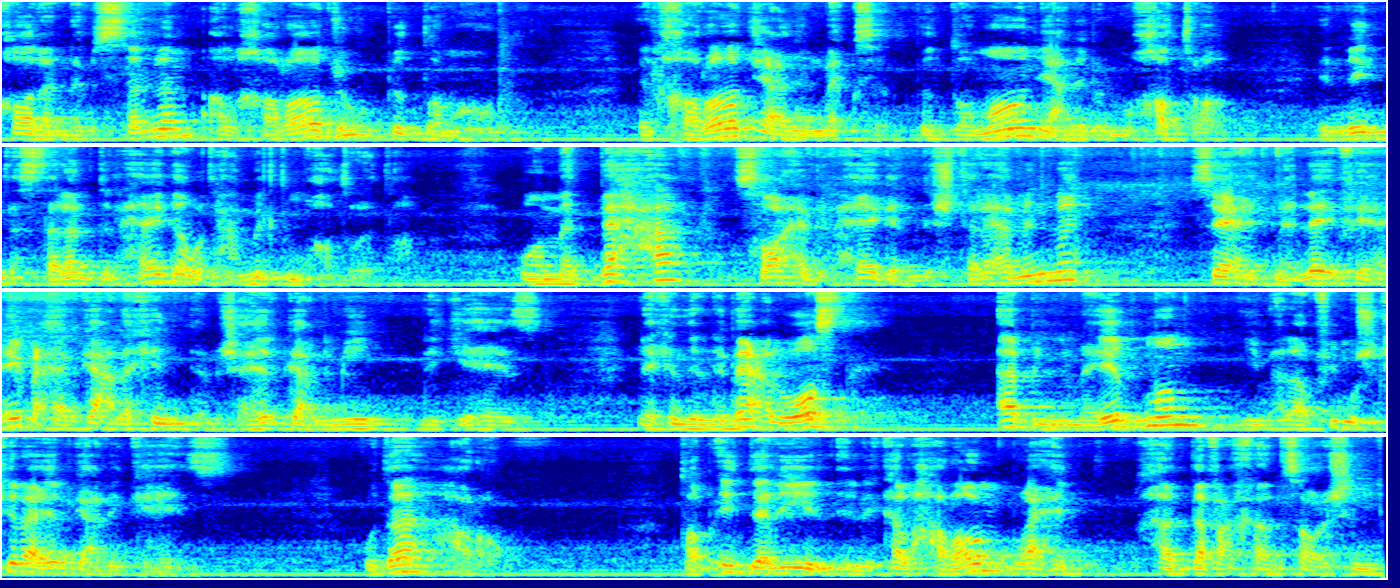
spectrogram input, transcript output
قال النبي صلى الله عليه وسلم الخراج بالضمان. الخراج يعني المكسب بالضمان يعني بالمخاطرة. إن أنت استلمت الحاجة وتحملت مخاطرتها. وأما تبيعها صاحب الحاجة اللي اشتراها منك ساعة ما يلاقي فيها عيب هيرجع لك أنت مش هيرجع لمين؟ للجهاز. لكن اللي باع الوصل قبل ما يضمن يبقى لو في مشكلة هيرجع للجهاز. وده حرام. طب إيه الدليل اللي كان حرام؟ واحد خد دفع 25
